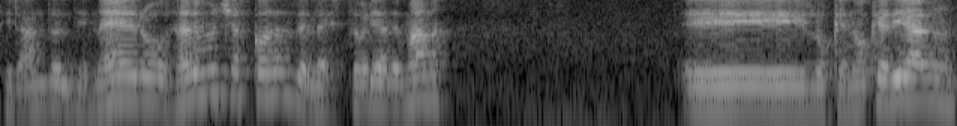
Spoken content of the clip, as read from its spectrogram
tirando el dinero, sale muchas cosas de la historia alemana. Eh, lo que no querían,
